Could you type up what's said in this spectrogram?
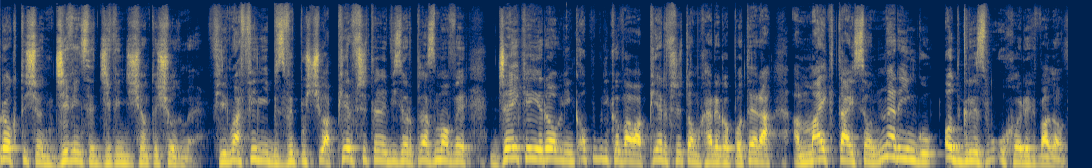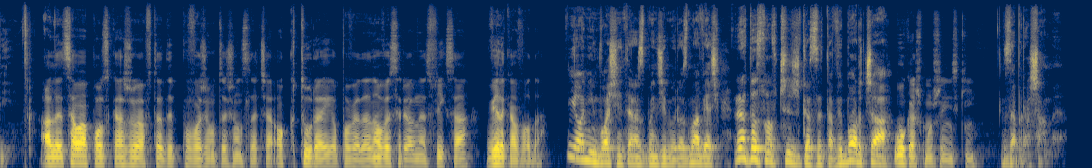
rok 1997. Firma Philips wypuściła pierwszy telewizor plazmowy, J.K. Rowling opublikowała pierwszy tom Harry'ego Pottera, a Mike Tyson na ringu odgryzł ucho rywalowi. Ale cała Polska żyła wtedy powodzią tysiąclecia, o której opowiada nowy serial Netflixa Wielka Woda. I o nim właśnie teraz będziemy rozmawiać. Radosław Czyż, Gazeta Wyborcza. Łukasz Muszyński. Zapraszamy.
